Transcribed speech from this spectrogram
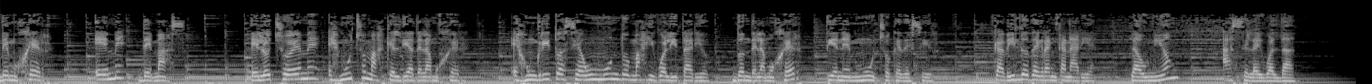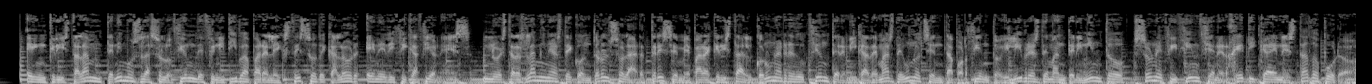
de mujer, M de más. El 8M es mucho más que el Día de la Mujer. Es un grito hacia un mundo más igualitario, donde la mujer tiene mucho que decir. Cabildo de Gran Canaria. La unión hace la igualdad. En Cristalam tenemos la solución definitiva para el exceso de calor en edificaciones. Nuestras láminas de control solar 3M para cristal con una reducción térmica de más de un 80% y libres de mantenimiento son eficiencia energética en estado puro,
